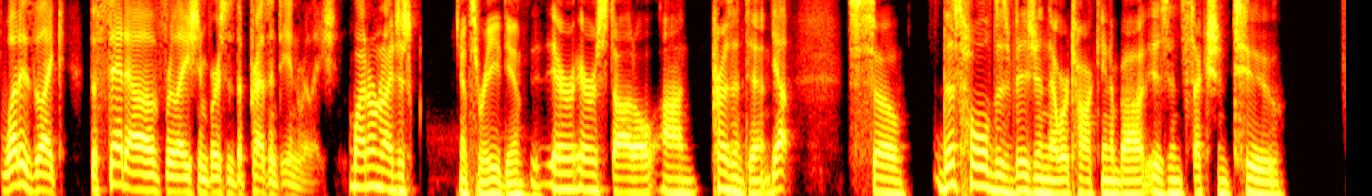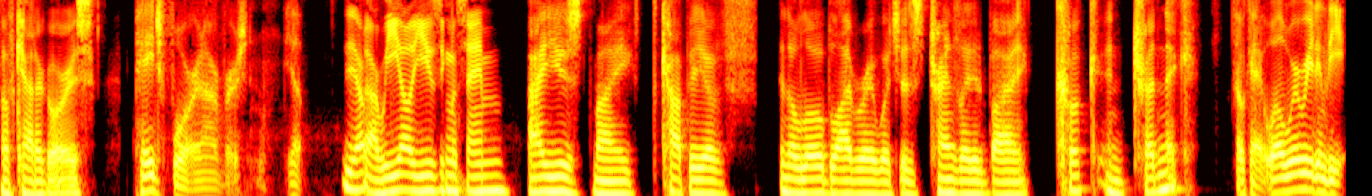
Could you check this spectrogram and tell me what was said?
What is like the said of relation versus the present in relation? Why don't I just Let's read, yeah. Aristotle on present in? Yep. So this whole division that we're talking about is in section two of categories. Page four in our version. Yep. Yeah. Are we all using the same? I used my copy of in the Loeb Library, which is translated by Cooke and Tredennick. Okay. Well, we're reading the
